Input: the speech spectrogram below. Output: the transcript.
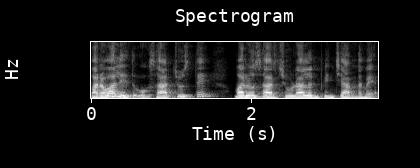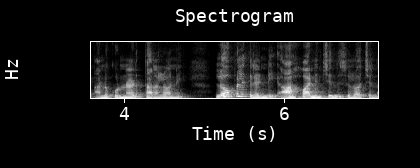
పర్వాలేదు ఒకసారి చూస్తే మరోసారి చూడాలనిపించే అందమే అనుకున్నాడు తనలోనే. లోపలికి రండి ఆహ్వానించింది సులోచన.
